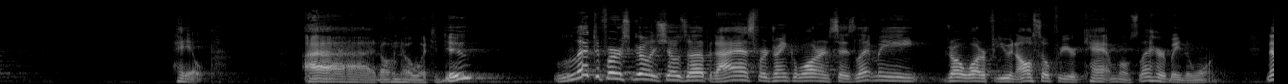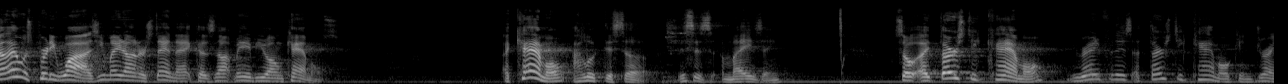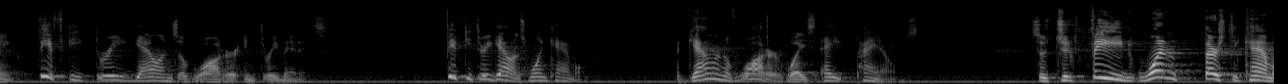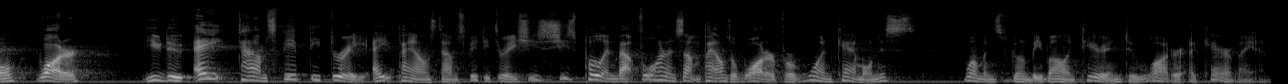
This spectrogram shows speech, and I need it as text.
help. I don't know what to do. Let the first girl that shows up and I ask for a drink of water and says, Let me draw water for you and also for your camels, let her be the one. Now, that was pretty wise. You may not understand that because not many of you own camels. A camel, I looked this up. This is amazing. So, a thirsty camel, you ready for this? A thirsty camel can drink 53 gallons of water in three minutes. 53 gallons, one camel. A gallon of water weighs eight pounds. So, to feed one thirsty camel water, you do 8 times 53, 8 pounds times 53. She's, she's pulling about 400 something pounds of water for one camel, and this woman's going to be volunteering to water a caravan.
